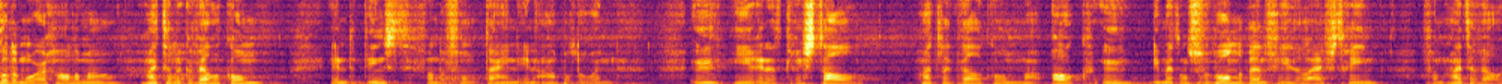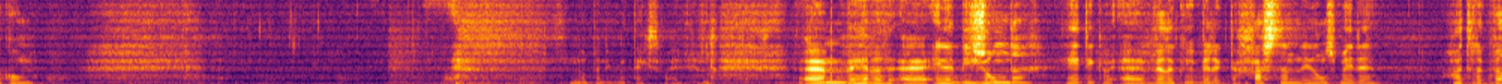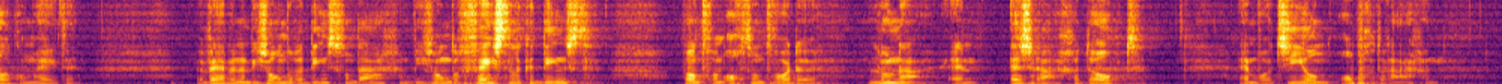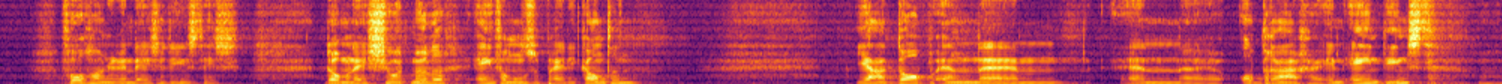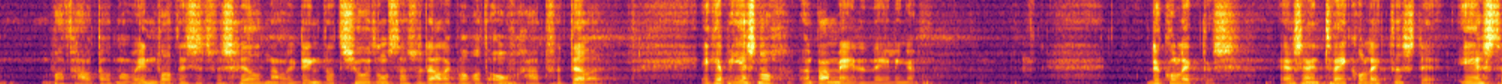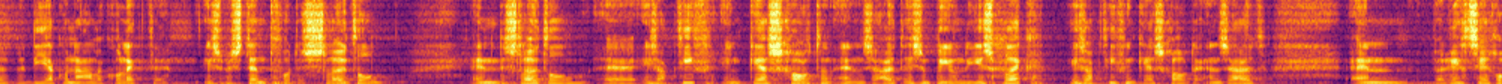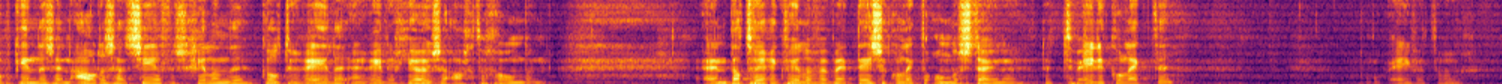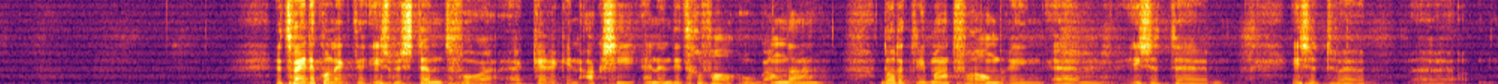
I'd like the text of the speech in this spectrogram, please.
Goedemorgen allemaal, hartelijk welkom in de dienst van de Fontein in Apeldoorn. U hier in het Kristal, hartelijk welkom, maar ook u die met ons verbonden bent via de livestream, van harte welkom. Ehm, we hebben eh, in het bijzonder, heet ik, eh, wil, ik, wil ik de gasten in ons midden hartelijk welkom heten. We hebben een bijzondere dienst vandaag, een bijzonder feestelijke dienst. Want vanochtend worden Luna en Ezra gedoopt en wordt Zion opgedragen. Voorganger in deze dienst is dominee Sjoerd Muller, een van onze predikanten. Ja, doop en, ehm, en uh, opdragen in één dienst. Wat houdt dat nou in? Wat is het verschil? Nou, ik denk dat Sjoerd ons daar zo dadelijk wel wat over gaat vertellen. Ik heb eerst nog een paar mededelingen. De collectors. Er zijn twee collectors. De eerste, de diaconale collecte, is bestemd voor de sleutel. En de sleutel uh, is actief in Kerschoten en Zuid, is een pioniersplek, is actief in Kerschoten en Zuid. En richt zich op kinderen en ouders uit zeer verschillende culturele en religieuze achtergronden. En dat werk willen we met deze collecte ondersteunen. De tweede collecte, even terug. De tweede collecte is bestemd voor uh, Kerk in Actie en in dit geval Oeganda. Door de klimaatverandering um, is het, uh, is het uh,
